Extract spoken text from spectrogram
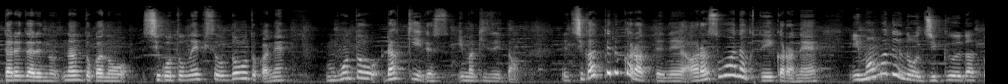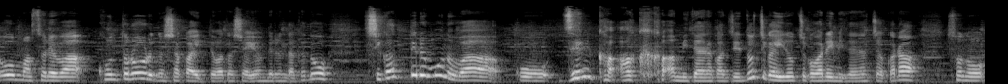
う誰々のなんとかの仕事のエピソードとかね。もう本当ラッキーです今気づいた違ってるからってね争わなくていいからね。今までの時空だと、まあ、それはコントロールの社会って私は呼んでるんだけど違ってるものはこう善か悪かみたいな感じでどっちがいいどっちが悪いみたいになっちゃうからその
